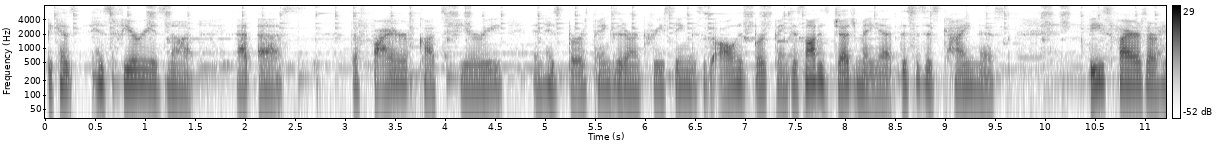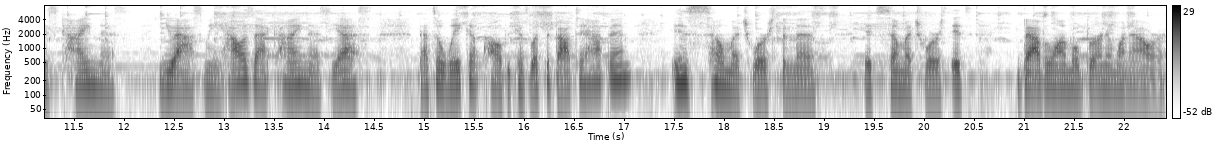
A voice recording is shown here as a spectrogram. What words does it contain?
because His fury is not at us. The fire of God's fury and His birth pangs that are increasing, this is all His birth pangs. It's not His judgment yet, this is His kindness. These fires are his kindness. You ask me, how is that kindness? Yes, that's a wake up call because what's about to happen is so much worse than this. It's so much worse. It's Babylon will burn in one hour.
